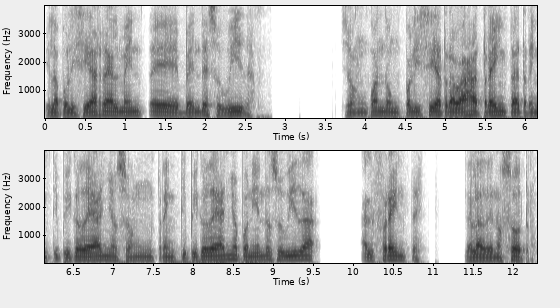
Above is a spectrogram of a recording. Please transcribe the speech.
Y la policía realmente vende su vida. Son cuando un policía trabaja 30, 30 y pico de años, son 30 y pico de años poniendo su vida al frente de la de nosotros,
